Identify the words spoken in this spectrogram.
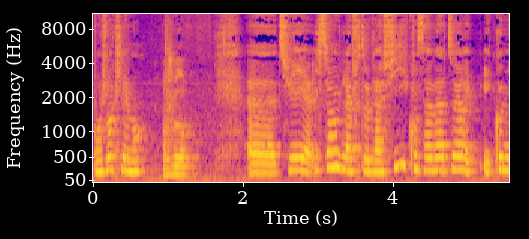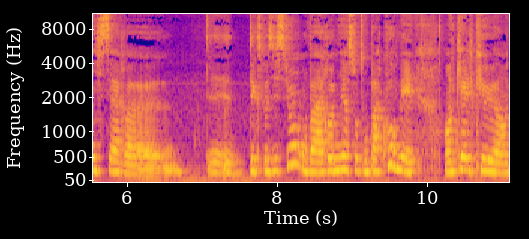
Bonjour Clément. Bonjour. Euh, tu es historien de la photographie, conservateur et, commissaire euh, d'exposition. On va revenir sur ton parcours, mais en quelques, en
